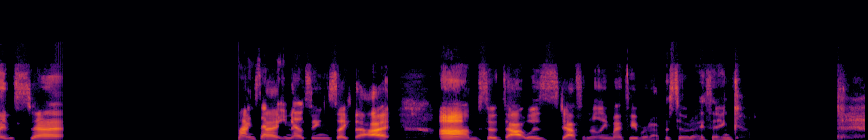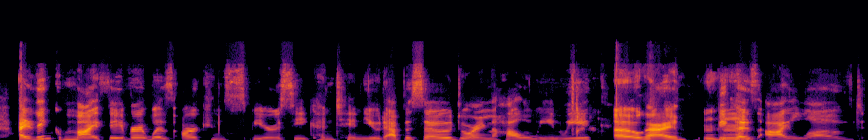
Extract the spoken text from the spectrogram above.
mindset mindset you know things like that um so that was definitely my favorite episode i think I think my favorite was our conspiracy continued episode during the Halloween week. okay Mhm. because I loved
